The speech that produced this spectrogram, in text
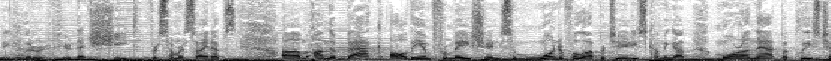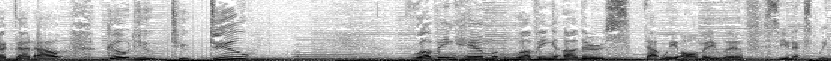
being illiterate here, that sheet for summer signups. Um, on the back, all the information, some wonderful opportunities coming up. More on that, but please check that out. Go to, to do loving Him, loving others, that we all may live. See you next week.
